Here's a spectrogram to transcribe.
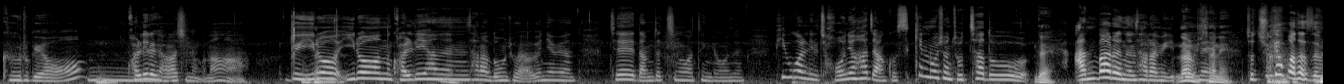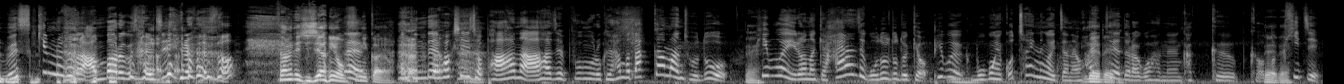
그러게요. 음. 관리를 잘하시는구나. 그 이런 이런 관리하는 사람 너무 좋아요. 왜냐면 제 남자친구 같은 경우는 피부 관리를 전혀 하지 않고 스킨 로션조차도 네. 안 바르는 사람이기 때문에. 저 충격 받았어요. 왜 스킨 로션을 안 바르고 살지? 이러면서. 사는데 지장이 없으니까요. 아, 근데 확실히 저 바하나 아하 제품으로 그냥 한번 닦아만 줘도 네. 피부에 일어난 게 하얀색 오돌도돌 이렇게 피부에 음. 그 모공에 꽂혀 있는 거 있잖아요. 화이트헤드라고 하는 각그 그 어떤 네네. 피지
